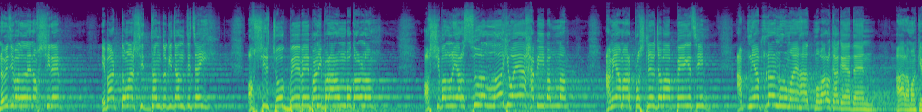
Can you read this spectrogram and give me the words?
নবীজি বললেন অশিরে এবার তোমার সিদ্ধান্ত কি জানতে চাই? অশ্বির চোখ বেয়ে বেয়ে পানি পড়া আরম্ভ করল। অশি বলল, ইয়া রাসূলুল্লাহ ওয়া হাবিব আল্লাহ আমি আমার প্রশ্নের জবাব পেয়ে গেছি। আপনি আপনার নুরময় হাত মোবারক আগায়া দেন, আর আমাকে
